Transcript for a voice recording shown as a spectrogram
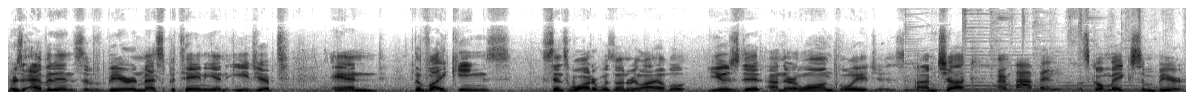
There's evidence of beer in Mesopotamia and Egypt, and the Vikings, since water was unreliable, used it on their long voyages. I'm Chuck. I'm Poppins. Let's go make some beer.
